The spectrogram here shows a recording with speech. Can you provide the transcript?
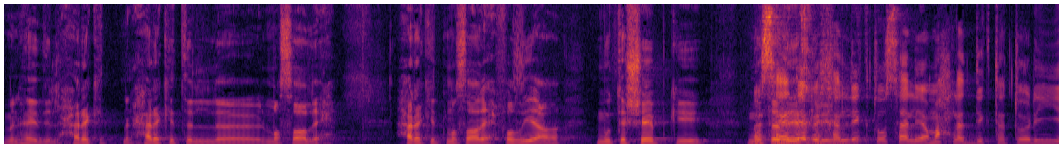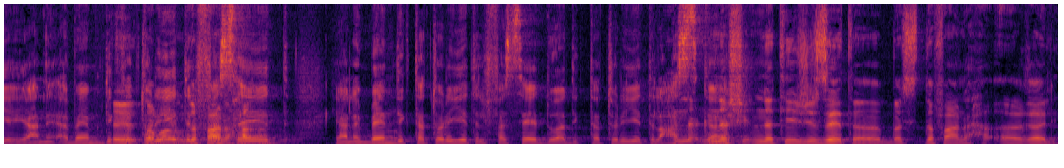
من هيدي الحركه من حركة المصالح. حركة مصالح فظيعة متشابكة بس هذا بيخليك توصل يا محلى الدكتاتوريه يعني امام دكتاتوريه إيه الفساد يعني بين دكتاتوريه الفساد ودكتاتوريه العسكر. نتيجة ذاتها بس دفعنا حقها غالي.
